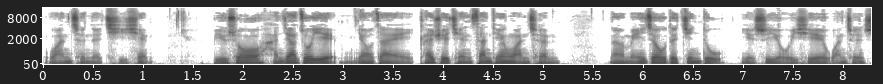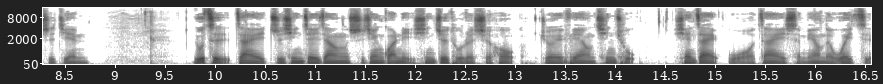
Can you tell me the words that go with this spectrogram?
完成的期限，比如说寒假作业要在开学前三天完成，那每一周的进度也是有一些完成时间。如此，在执行这张时间管理心智图的时候，就会非常清楚现在我在什么样的位置，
